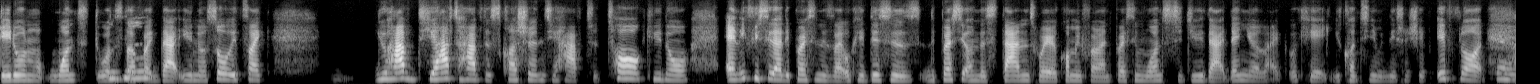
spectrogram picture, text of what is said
they don't want to do and stuff Mhm. like that you know so it's like you have you have to have discussions you have to talk you know and if you see that the person is like okay this is the person understands where you're coming from and the person wants to do that then you're like okay you continue relationship if not Yeah.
